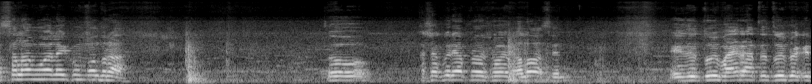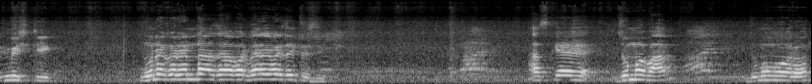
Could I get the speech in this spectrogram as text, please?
আসসালামু আলাইকুম বন্ধুরা। তো আশা করি আপনারা সবাই ভালো আছেন। এই যে দুই ভাইয়ের হাতে দুই প্যাকেট মিষ্টি। মনে করেন না যে আবার বেড়ে বেড়ে যাইতেছি। আজকে জুম্মাবার জুম্মা মোবারক।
